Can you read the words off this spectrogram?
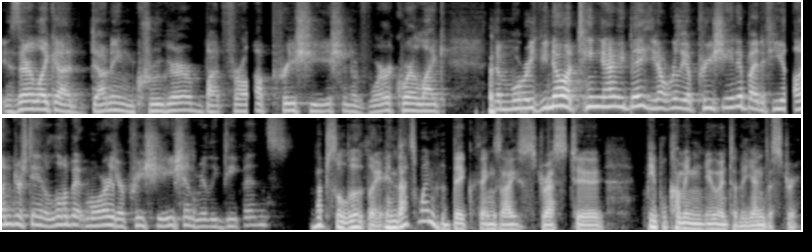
Is there like a Dunning Kruger, but for appreciation of work, where like the more if you know a teeny tiny bit, you don't really appreciate it, but if you understand a little bit more, your appreciation really deepens? Absolutely. And that's one of the big things I stress to people coming new into the industry,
